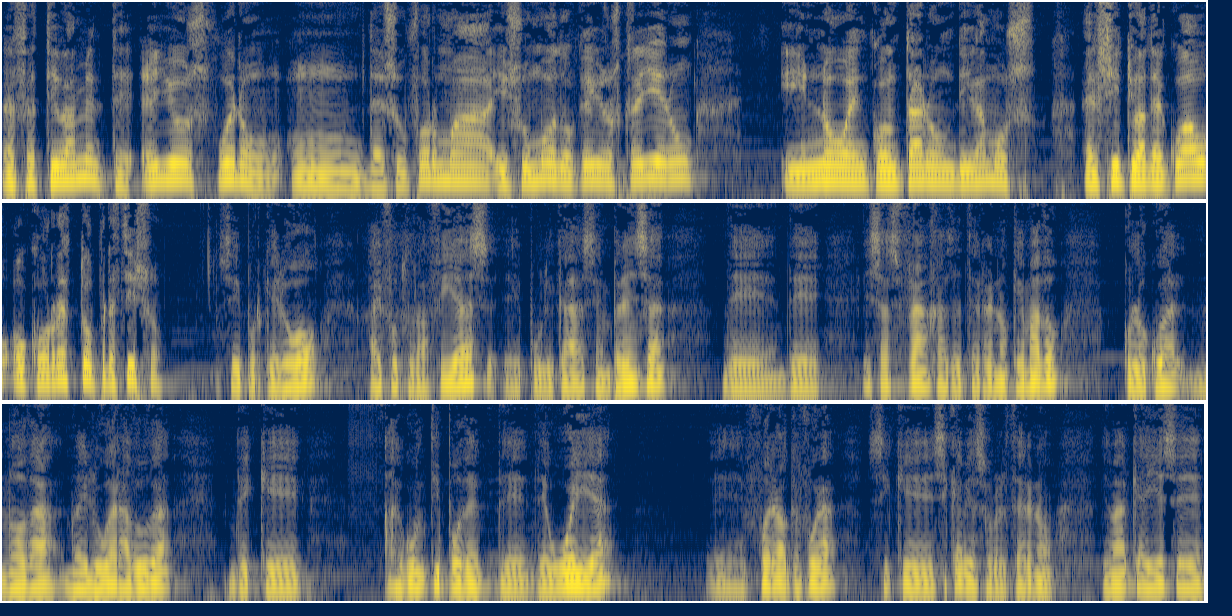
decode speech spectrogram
Efectivamente, ellos fueron mm, de su forma y su modo que ellos creyeron y no encontraron, digamos, el sitio adecuado o correcto o preciso. Sí, porque luego hay fotografías eh, publicadas en prensa de, de esas franjas de terreno quemado, con lo cual no da, no hay lugar a duda de que algún tipo de, de- de huella, eh, fuera lo que fuera, sí que sí que había sobre el terreno. De manera que ahí ese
